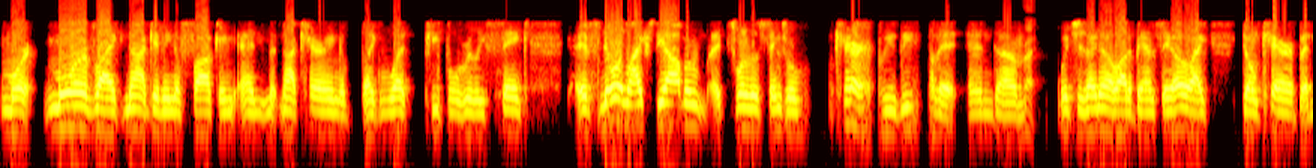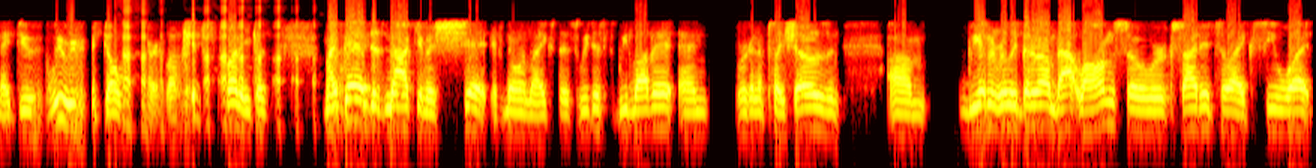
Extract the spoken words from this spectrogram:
more more of like not giving a fuck and, and not caring of like what people really think. If no one likes the album, it's one of those things where we care. We we love it, and um, right. which is I know a lot of bands say, "Oh, I don't care," but they do. We really don't care. Like it's funny because my band does not give a shit if no one likes this. We just we love it, and we're gonna play shows, and um, we haven't really been around that long, so we're excited to like see what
